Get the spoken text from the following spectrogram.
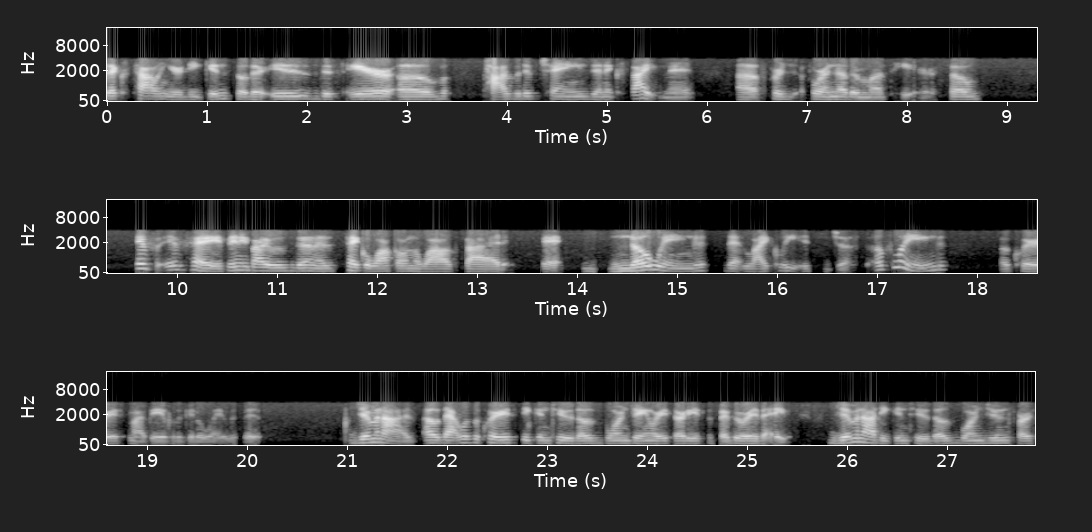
sextiling your decan, so there is this air of positive change and excitement uh, for for another month here. So, if if hey, if anybody was gonna take a walk on the wild side, eh, knowing that likely it's just a fling, Aquarius might be able to get away with it. Gemini's. Oh, that was Aquarius Decan 2, those born January 30th to February the 8th. Gemini Decan 2, those born June 1st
